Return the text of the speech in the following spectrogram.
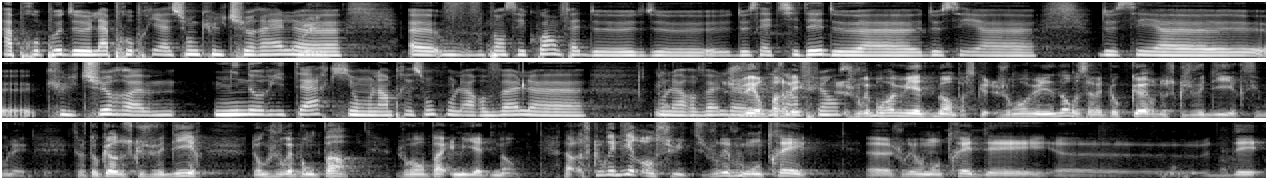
à propos de l'appropriation culturelle. vous, pensez quoi en fait de, de, de cette idée de, de ces, de ces cultures minoritaires qui ont l'impression qu'on leur vole. On leur vole je vais en parler. Je vous réponds pas immédiatement parce que je vous réponds immédiatement, ça va être au cœur de ce que je vais dire, si vous voulez. Ça va être au cœur de ce que je vais dire, donc je vous réponds pas. Je vous réponds pas immédiatement. Alors, ce que je voudrais dire ensuite, je voudrais vous montrer, euh, je voudrais vous montrer des, euh, des,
